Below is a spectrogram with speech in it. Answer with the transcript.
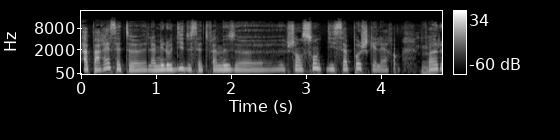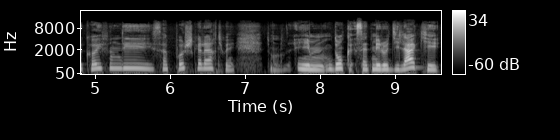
apparaît cette, la mélodie de cette fameuse chanson dit Sapoche Keller. Mm. Sapoche Keller, tu connais. Et donc cette mélodie-là, qui est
